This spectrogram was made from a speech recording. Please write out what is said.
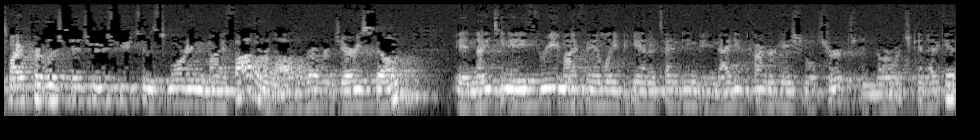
It's my privilege to introduce you to this morning my father-in-law, the Reverend Jerry Stone. In 1983, my family began attending the United Congregational Church in Norwich, Connecticut,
